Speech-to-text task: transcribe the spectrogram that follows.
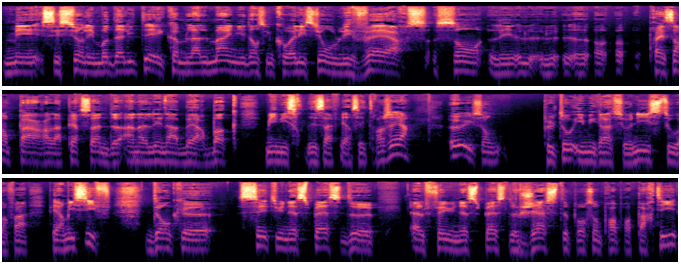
Mais c'est sur les modalités. comme l'Allemagne est dans une coalition où les Verts sont les, euh, euh, euh, présents par la personne de Annalena Baerbock, ministre des Affaires étrangères, eux, ils sont plutôt immigrationnistes ou enfin permissifs. Donc c'est une espèce de, elle fait une espèce de geste pour son propre parti,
